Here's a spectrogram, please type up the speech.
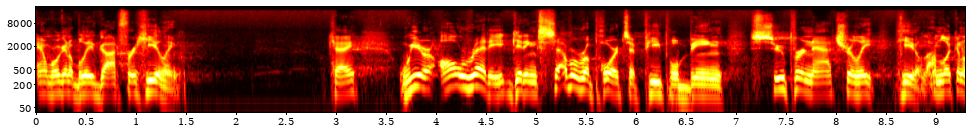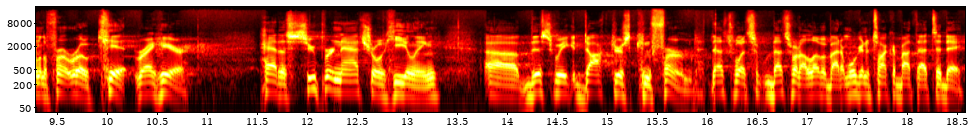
and we're going to believe God for healing. Okay? We are already getting several reports of people being supernaturally healed. I'm looking on the front row. Kit, right here, had a supernatural healing. Uh, this week, doctors confirmed. That's what's that's what I love about it. And we're going to talk about that today.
